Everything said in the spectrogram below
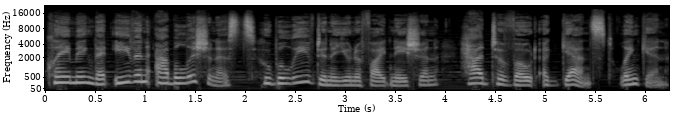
claiming that even abolitionists who believed in a unified nation had to vote against Lincoln.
